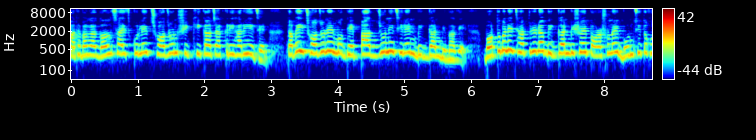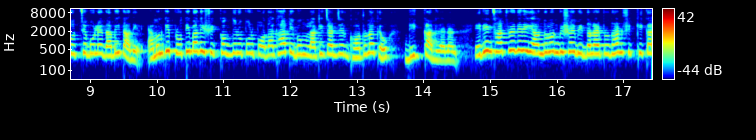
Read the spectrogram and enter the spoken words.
মাথাভাঙা গার্লস হাই স্কুলে ছজন শিক্ষিকা চাকরি হারিয়েছেন। তবে এই ছজনের মধ্যে পাঁচজনই ছিলেন বিজ্ঞান বিভাগের। বর্তমানে ছাত্রীরা বিজ্ঞান বিষয়ে পড়াশোনায় বঞ্চিত হচ্ছে বলে দাবি তাদের। এমনকি প্রতিবাদী শিক্ষকদের উপর পদাঘাত এবং লাঠিচার্জের ঘটনাকেও ধিক্কার জানান। এদিন ছাত্রীদের এই আন্দোলন বিষয়ে বিদ্যালয়ের প্রধান শিক্ষিকা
